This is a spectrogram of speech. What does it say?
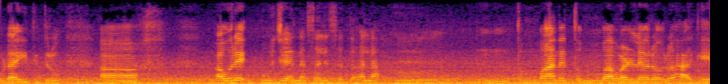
ಕೂಡ ಇದ್ದಿದ್ರು. ಅವರೇ ಪೂಜೆಯನ್ನು ಸಲ್ಲಿಸೋದು, ಅಲ್ಲ? ತುಂಬ ಅಂದರೆ ತುಂಬ ಒಳ್ಳೆಯವರವರು. ಹಾಗೆ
